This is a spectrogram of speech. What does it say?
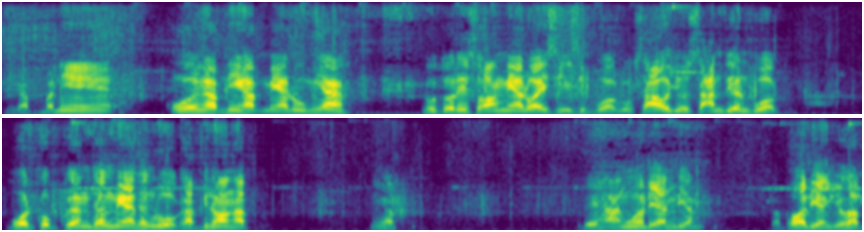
นี่ครับบันนี้โอนครับนี่ครับแม่ลูกเมียลูกตัวที่สองแม่ร้อยสี่สิบบวกลูกสาวอยู่สามเดือนบวกบวชขบเครื่องทั้งแม่ทั้งลูกครับพี่น้องครับนี่ครับได้หางัวแดงเลี้ยงกับพ่อเลี้ยงอยู่ครับ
